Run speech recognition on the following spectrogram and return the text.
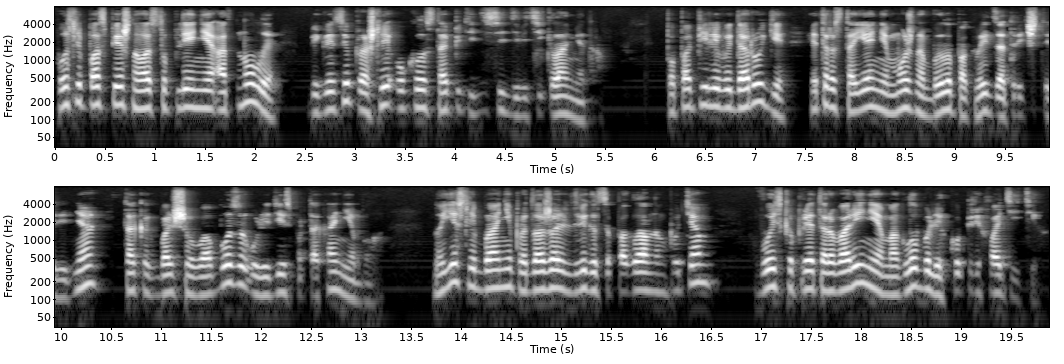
После поспешного отступления от Нулы беглецы прошли около 159 километров. По Попилевой дороге это расстояние можно было покрыть за 3-4 дня, так как большого обоза у людей Спартака не было. Но если бы они продолжали двигаться по главным путям, войско претора Варения могло бы легко перехватить их.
